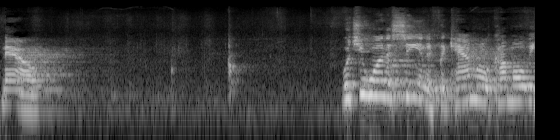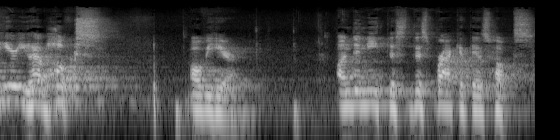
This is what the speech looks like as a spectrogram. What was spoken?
Now, what you want to see, and if the camera will come over here, you have hooks over here. Underneath this, this bracket, there's hooks.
